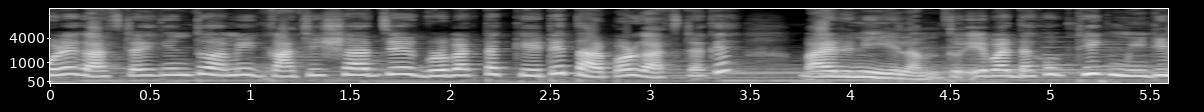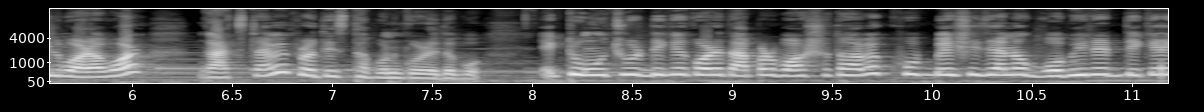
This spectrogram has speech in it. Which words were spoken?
করে গাছটাকে কিন্তু আমি কাঁচির সাহায্যে গ্রো ব্যাগটা কেটে তারপর গাছটাকে বাইরে নিয়ে এলাম। তো এবার দেখো ঠিক মিডিল বরাবর গাছটা আমি প্রতিস্থাপন করে দেবো। একটু উঁচুর দিকে করে তারপর বসাতে হবে। খুব বেশি যেন গভীরের দিকে,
